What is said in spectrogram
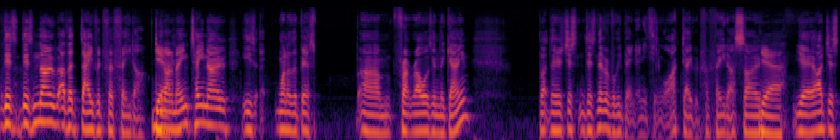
there's there's no other David Fifita. You know what I mean? Tino is one of the best um, front rowers in the game, but there's just there's never really been anything like David Fifita. So Yeah. yeah, I just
